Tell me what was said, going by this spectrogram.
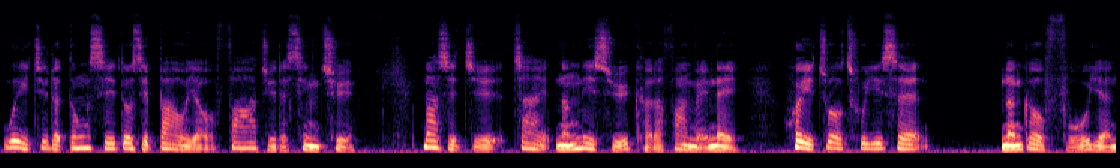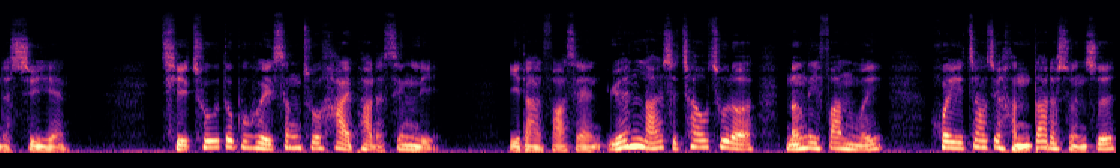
未知的东西都是抱有发掘的兴趣，那是指在能力许可的范围内，会做出一些能够复原的试验。起初都不会生出害怕的心理，一旦发现原来是超出了能力范围，会造成很大的损失，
